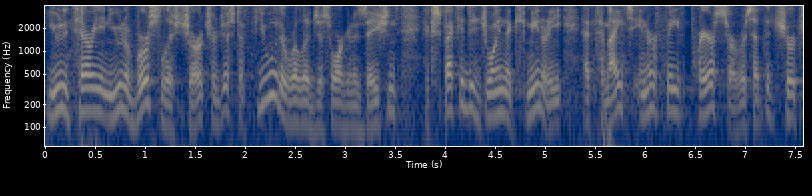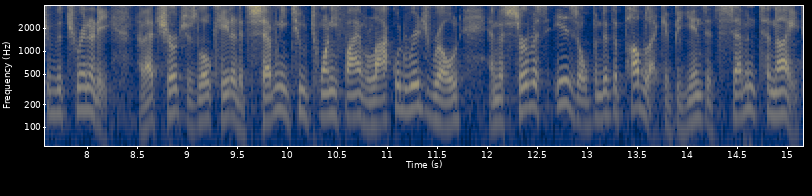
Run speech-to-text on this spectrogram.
Unitarian Universalist Church are just a few of the religious organizations expected to join the community at tonight's interfaith prayer service at the Church of the Trinity. Now, that church is located at 7225 Lockwood Ridge Road, and the service is open to the public. It begins at 7 tonight.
